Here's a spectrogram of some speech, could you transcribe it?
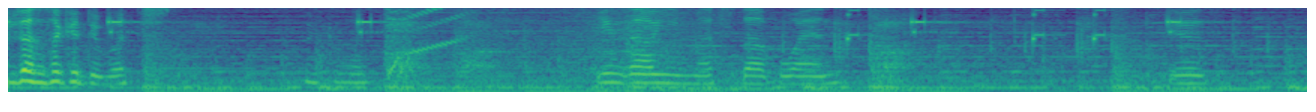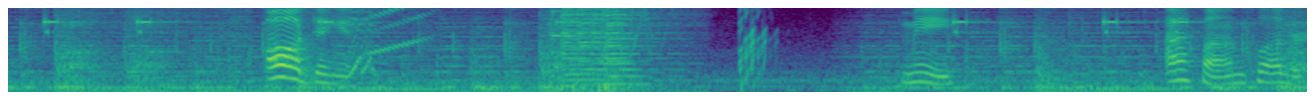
Doesn't look do much. You know you messed up when. Use. Oh, dang it. Me. I thought I'm clever.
